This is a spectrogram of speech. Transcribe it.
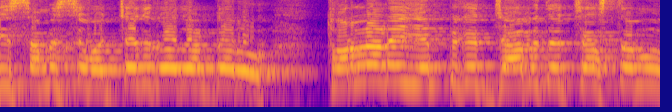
ఈ సమస్య వచ్చేది కాదు అంటారు. త్వరలోనే ఎంపిక జాబితా చేస్తాము.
